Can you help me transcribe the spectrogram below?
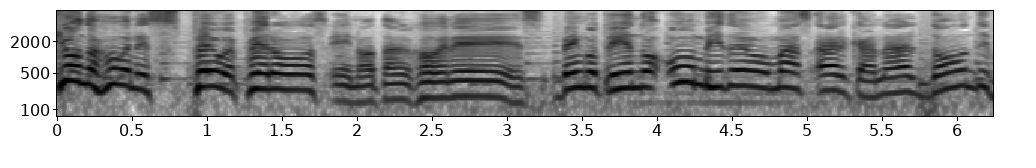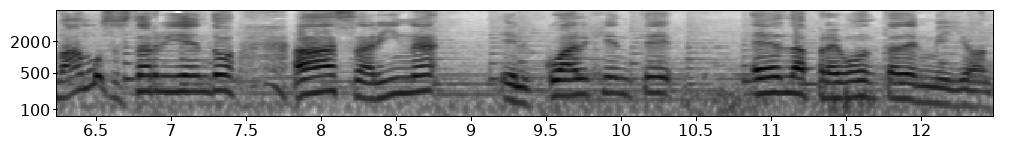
¿Qué onda jóvenes PvPeros y no tan jóvenes? Vengo trayendo un video más al canal donde vamos a estar viendo a Sarina El cual gente es la pregunta del millón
